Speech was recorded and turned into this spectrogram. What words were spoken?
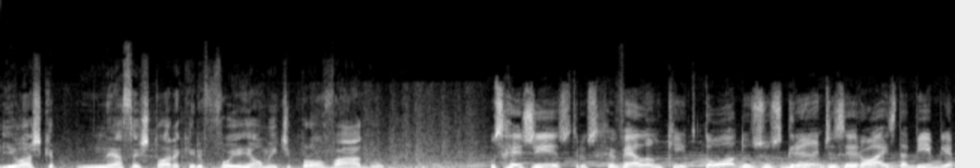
E eu acho que nessa história que ele foi realmente provado. Os registros revelam que todos os grandes heróis da Bíblia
